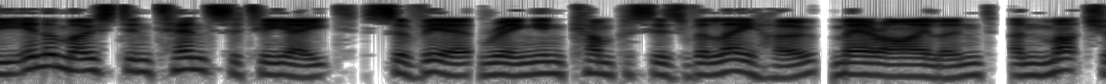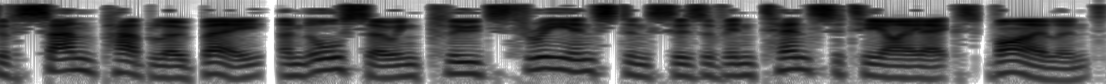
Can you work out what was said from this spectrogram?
The innermost intensity 8 severe ring encompasses Vallejo, Mare Island, and much of San Pablo Bay, and also includes three instances of intensity IX violent,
